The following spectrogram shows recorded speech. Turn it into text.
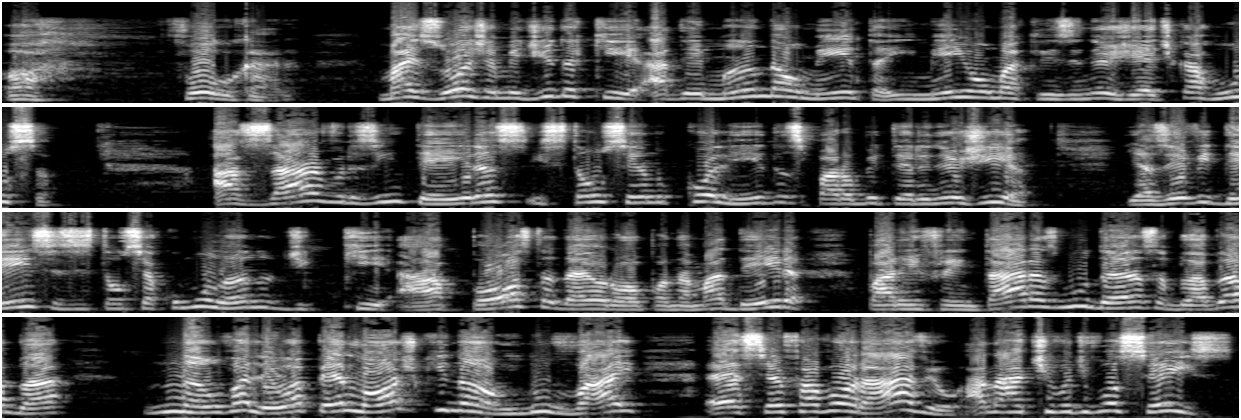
Ó, fogo, cara. Mas hoje, à medida que a demanda aumenta em meio a uma crise energética russa, as árvores inteiras estão sendo colhidas para obter energia. E as evidências estão se acumulando de que a aposta da Europa na madeira para enfrentar as mudanças, blá blá blá, não valeu a pena. Lógico que não, não vai é, ser favorável à narrativa de vocês.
